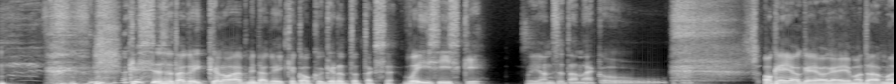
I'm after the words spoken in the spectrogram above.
kes see seda kõike loeb, mida kõike kokku kirjutatakse või siiski, või on seda nagu okei, okei, okei, ma ta-, ma,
